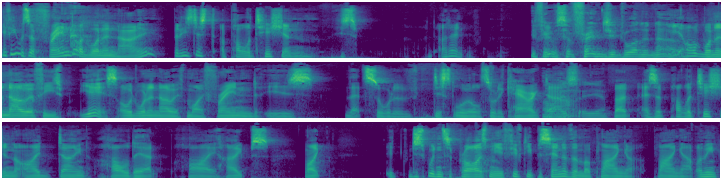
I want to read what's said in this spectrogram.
if he was a friend, I'd want to know. But he's just a politician. He's, I don't. If he was a friend, you'd want to know. Yeah, I would want to know if he's. Yes, I would want to know if my friend is that sort of disloyal sort of character. Oh, see, yeah. But as a politician, I don't hold out high hopes. Like it just wouldn't surprise me if fifty percent of them are playing up, playing up. I mean,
